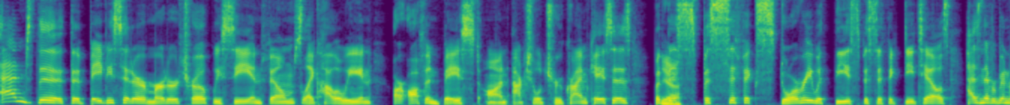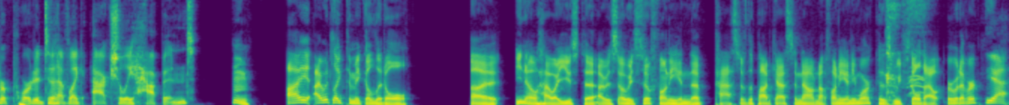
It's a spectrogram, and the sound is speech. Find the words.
And the the babysitter murder trope we see in films like Halloween are often based on actual true crime cases. But Yeah. this specific story with these specific details has never been reported to have like actually happened. Hmm. I I would like to make a little uh you know how I used to I was always so funny in the past of the podcast and now I'm not funny anymore cuz we've sold out or whatever. Yeah.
